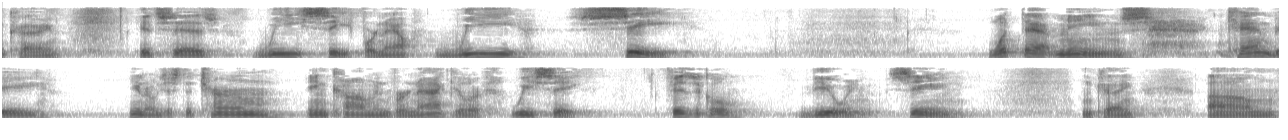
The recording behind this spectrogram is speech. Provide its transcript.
Okay? It says, we see. For now, we see what that means can be, you know, just a term in common vernacular, we see. Physical viewing, seeing. Okay? Um,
